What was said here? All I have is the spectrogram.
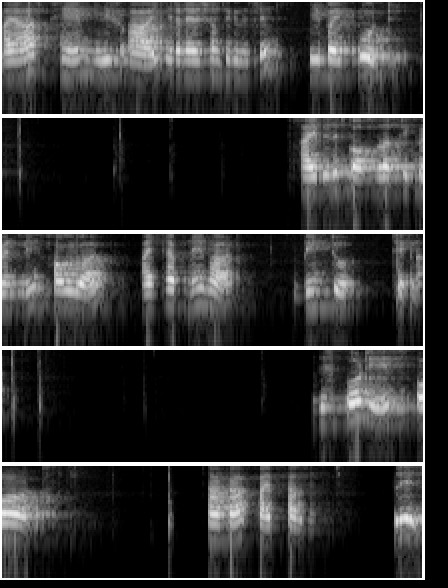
I asked him if I, এটা narration থেকে দিছে, if I could. I visit Coxbazar frequently. However, I have never been to Tekna. This quote is worth টাকা 5000. প্লিজ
